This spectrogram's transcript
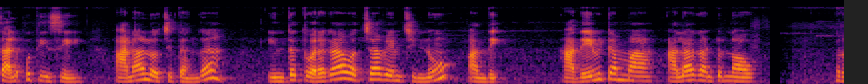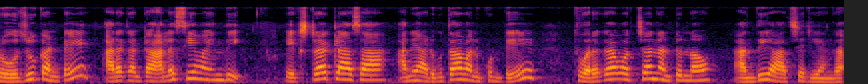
తలుపు తీసి అనాలోచితంగా ఇంత త్వరగా వచ్చావేం చిన్ను? అంది. అదేమిటమ్మా? అలాగంటున్నావు. రోజు కంటే అరగంట ఆలస్యం అయింది ఎక్స్ట్రా క్లాసా? అని అడుగుతావనుకుంటే త్వరగా వచ్చానంటున్నావు అంది ఆశ్చర్యంగా.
